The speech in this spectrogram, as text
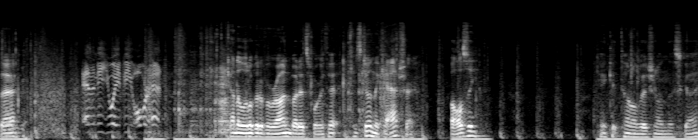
There. Enemy UAV overhead. Got a little bit of a run, but it's worth it. He's doing the capture. Ballsy. Can't get tunnel vision on this guy.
